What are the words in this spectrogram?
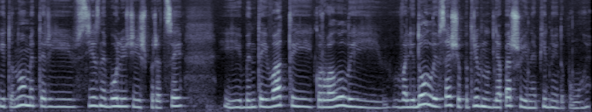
І тонометр, і всі знеболюючі, і шприци, і бинти, і і корвалоли, і валідоли, все, що потрібно для першої необхідної допомоги.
